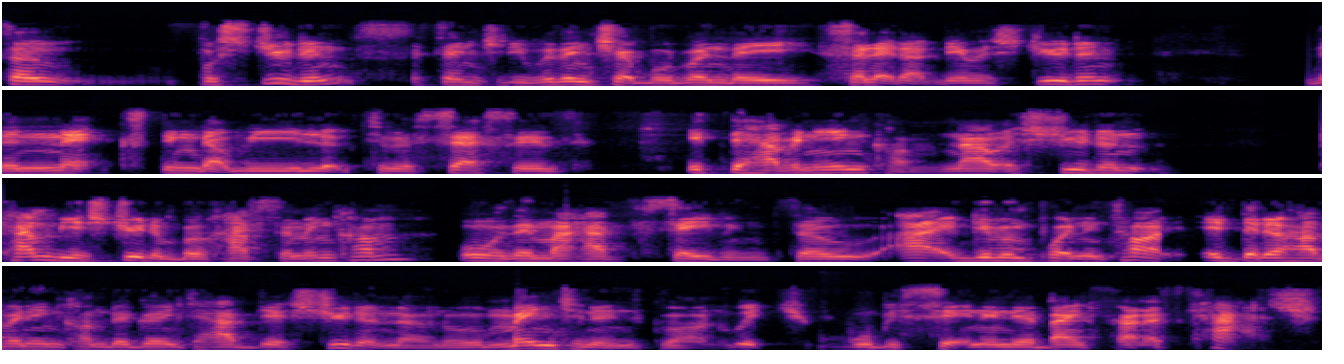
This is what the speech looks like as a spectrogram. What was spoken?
So for students, essentially within Checkboard, when they select that they're a student, the next thing that we look to assess is if they have any income. Now, a student can be a student but have some income, or they might have savings. So at a given point in time, if they don't have an income, they're going to have their student loan or maintenance grant, which will be sitting in their bank account as cash.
